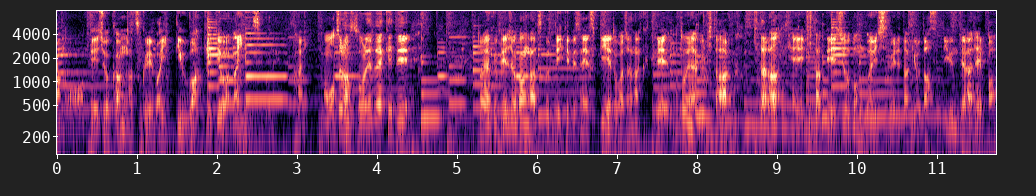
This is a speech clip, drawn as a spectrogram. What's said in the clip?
あのページをガンガン作ればいいっていうわけではないんですよね。はいまあ、もちろんそれだけでとにかくページをガンガン作っていて別に SPA とかじゃなくてとにかく来た来たら、えー、来たページをどんどん HTML だけを出すっていうんであれば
